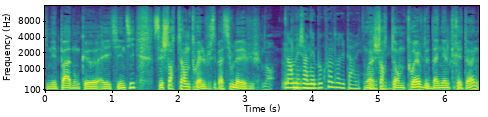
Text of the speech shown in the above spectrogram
qui n'est pas donc euh, à AT&T, c'est Short Term 12. Je sais pas si vous l'avez vu. Non. Non, mais j'en ai beaucoup entendu parler. Ouais, Short Term 12 de Daniel Cretton,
